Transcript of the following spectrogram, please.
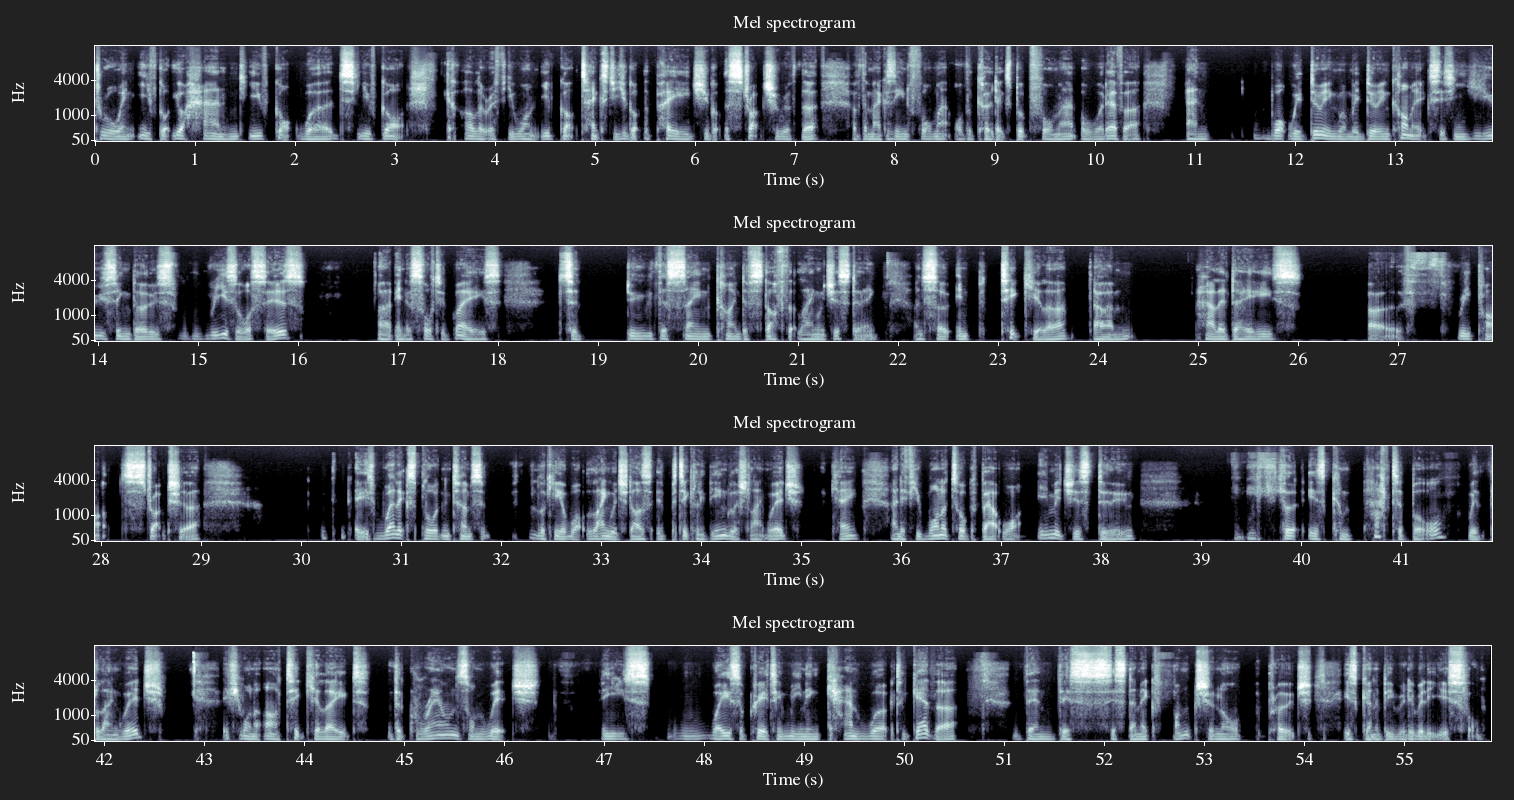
drawing, you've got your hand, you've got words, you've got color if you want, you've got texture, you've got the page, you've got the structure of the of the magazine format or the codex book format or whatever. And what we're doing when we're doing comics is using those resources uh, in assorted ways to do the same kind of stuff that language is doing. And so, in particular, um, Halliday's three part structure is well explored in terms of looking at what language does, particularly the English language. Okay. And if you want to talk about what images do that is compatible with language, if you want to articulate the grounds on which these ways of creating meaning can work together, then this systemic functional approach is going to be really, really useful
